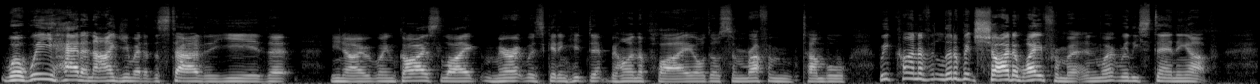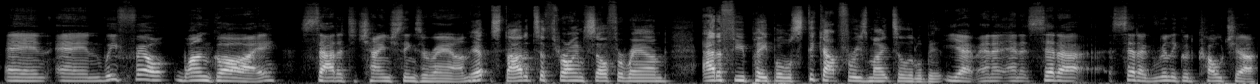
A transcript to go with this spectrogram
well, we had an argument at the start of the year that you know when guys like Merrett was getting hit behind the play, or there was some rough and tumble, we kind of a little bit shied away from it and weren't really standing up, and and we felt one guy started to change things around. Yep, started to throw himself around, add a few people, stick up for his mates a little bit. Yeah, and it, and it set a set a really good culture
